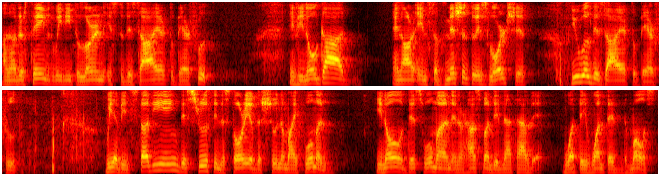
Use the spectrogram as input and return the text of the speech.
Another thing that we need to learn is to desire to bear fruit. If you know God and are in submission to His Lordship, you will desire to bear fruit. We have been studying this truth in the story of the Shunammite woman. You know, this woman and her husband did not have what they wanted the most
